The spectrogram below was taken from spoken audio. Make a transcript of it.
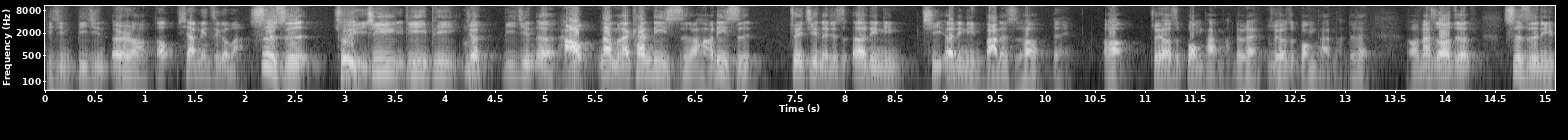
已经逼近二了。哦，下面这个嘛，市值除以 GDP 就逼近二。好，那我们来看历史了哈。历史最近的就是二零零七、二零零八的时候。对。好，最后是崩盘嘛，对不对？最后是崩盘嘛，对不对？哦，那时候就市值你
